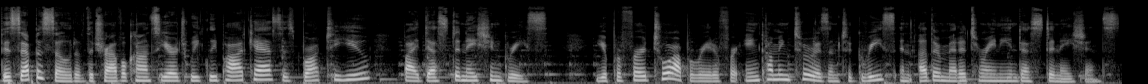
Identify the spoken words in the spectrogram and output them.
This episode of the Travel Concierge Weekly Podcast is brought to you by Destination Greece, your preferred tour operator for incoming tourism to Greece and other Mediterranean destinations.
